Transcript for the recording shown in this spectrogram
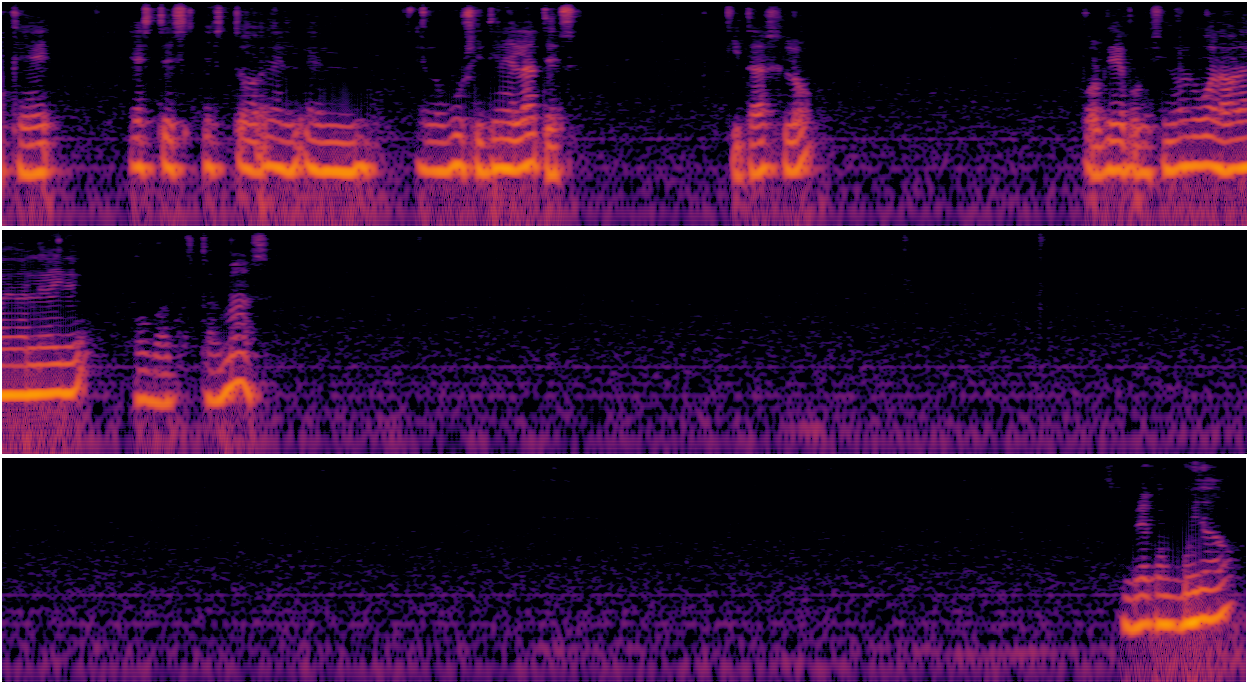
Que este es esto el, el, el obús si tiene látex quitárselo ¿por qué? porque si no luego a la hora de darle aire os va a costar más siempre con cuidado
